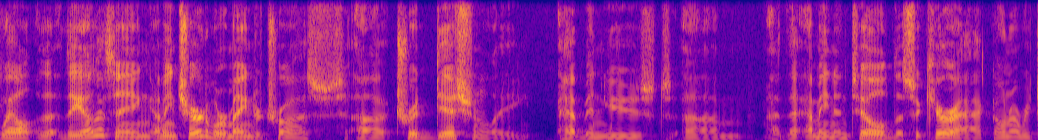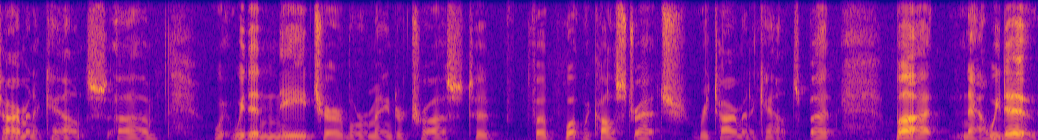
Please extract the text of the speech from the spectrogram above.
Well, the, the other thing, I mean, charitable remainder trusts uh, traditionally have been used. Um, I mean, until the Secure Act on our retirement accounts, um, we, we, didn't need charitable remainder trusts to for what we call stretch retirement accounts, but but now we do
